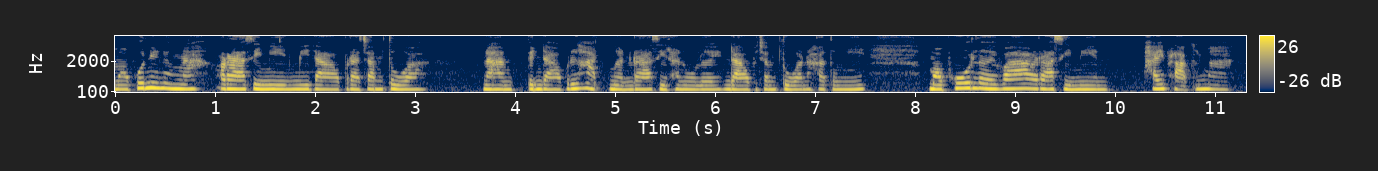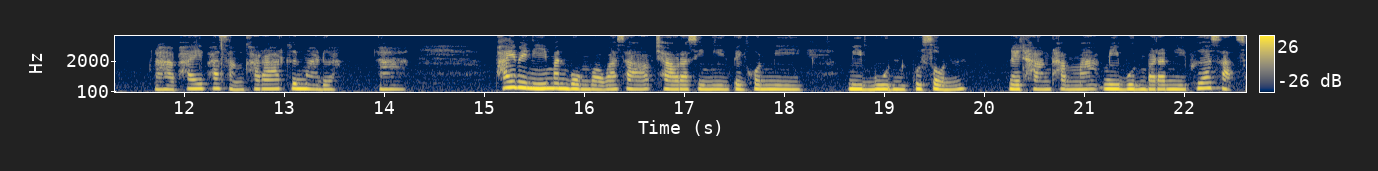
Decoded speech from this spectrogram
หมอพูดนิดนึงนะ ราศีมีนมีดาวประจำตัวนะคะเป็นดาวพฤหัสเหมือนราศีธนูเลย ดาวประจำตัวนะคะ ตรงนี้ หมอพูดเลยว่าราศีมีนไพ่พระขึ้นมานะคะไพ่พระสังฆราชขึ้นมาด้วยอ่า ไพ่ใบนี้มันบ่งบอกว่าชาวชาวราศีมีนเป็นคนมีมีบุญกุศล ในทางธรรมะ มีบุญบารมีเพื่อสะส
